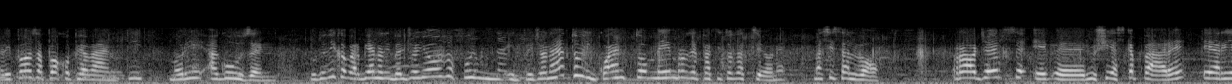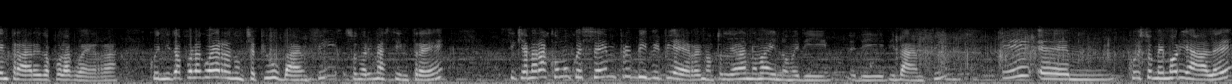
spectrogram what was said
riposa poco più avanti, morì a Gusen. Ludovico Barbiano di Belgioioso fu imprigionato in quanto membro del Partito d'Azione, ma si salvò. Rogers eh, eh, riuscì a scappare e a rientrare dopo la guerra. Quindi dopo la guerra non c'è più Banfi, sono rimasti in tre, si chiamerà comunque sempre BBPR, non toglieranno mai il nome di, di- di Banfi e ehm, questo memoriale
